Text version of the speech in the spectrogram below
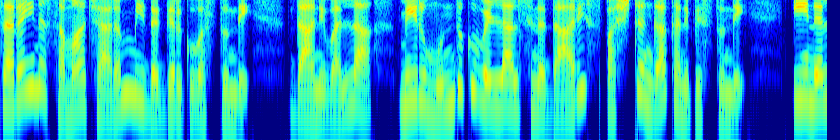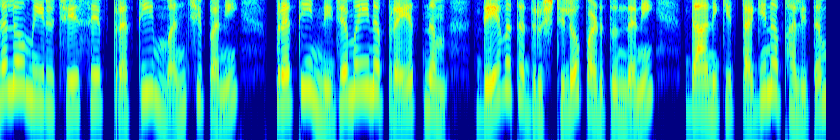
సరైన సమాచారం మీ దగ్గరకు వస్తుంది. దానివల్ల మీరు ముందుకు వెళ్ళాల్సిన దారి స్పష్టంగా కనిపిస్తుంది. ఈ నెలలో మీరు చేసే ప్రతి మంచి పని ప్రతి నిజమైన ప్రయత్నం దేవత దృష్టిలో పడుతుందని దానికి తగిన ఫలితం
